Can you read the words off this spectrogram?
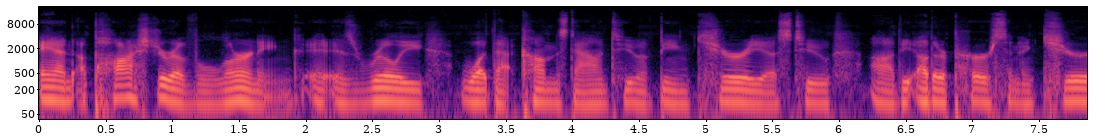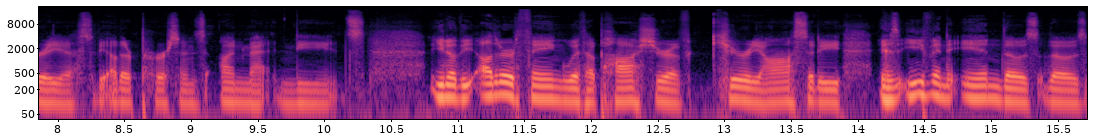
and a posture of learning is really what that comes down to of being curious to uh, the other person and curious to the other person's unmet needs. You know the other thing with a posture of curiosity is even in those those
